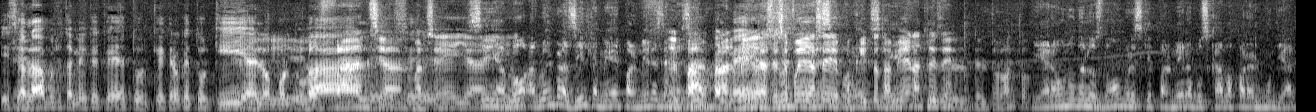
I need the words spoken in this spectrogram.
Y se hablaba mucho también que, que, Tur- que creo que Turquía, y luego Portugal. Francia, sí. Marsella. Sí, y- habló, habló en Brasil también, el Palmeiras de El Brasil. Pal- Palmeiras, Palmeiras, ese fue hace él, poquito sí, también, antes poquito. del, del Toronto. Y era uno de los nombres que Palmeiras buscaba para el Mundial.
